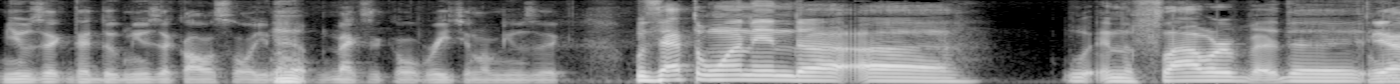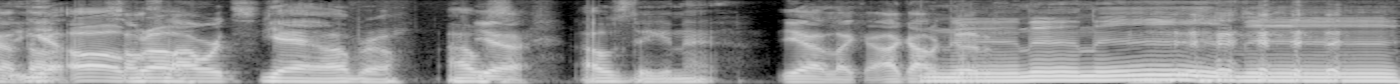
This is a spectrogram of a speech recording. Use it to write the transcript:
music, they do music also, you know, Yep. Mexico regional music. Was that the one in the uh in the flower? The Yeah, the yeah. Oh, bro. sunflowers. Yeah, oh, bro. I was Yeah. I was digging that. Yeah, like I got a good Na, na, na.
